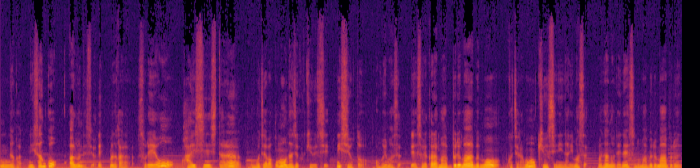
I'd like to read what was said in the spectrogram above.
なんか23個あるんですよね、まあ、だからそれを配信したらおもちゃ箱も同じく休止にしようと思います。でそれからマーブルマーブもこちらも休止になります、まあ、なのでねそのマーブルマーブル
